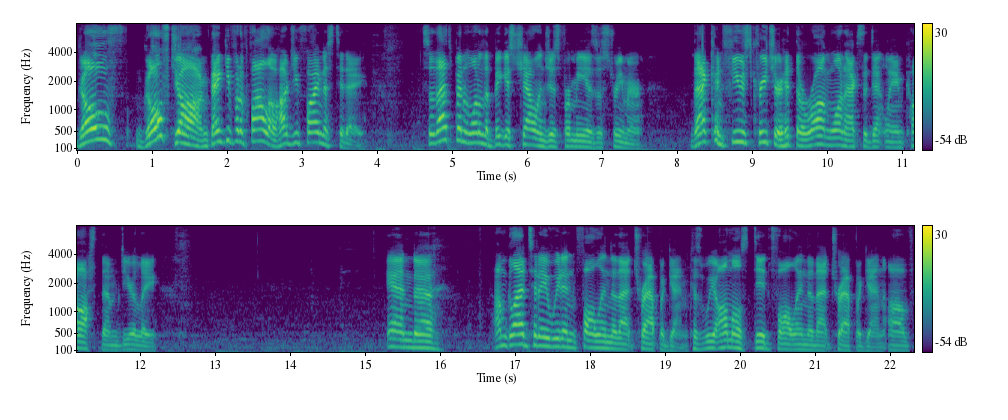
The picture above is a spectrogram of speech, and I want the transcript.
Golf, Golf Jong, thank you for the follow. How'd you find us today? So that's been one of the biggest challenges for me as a streamer. That confused creature hit the wrong one accidentally and cost them dearly. And uh, I'm glad today we didn't fall into that trap again. Because we almost did fall into that trap again of,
